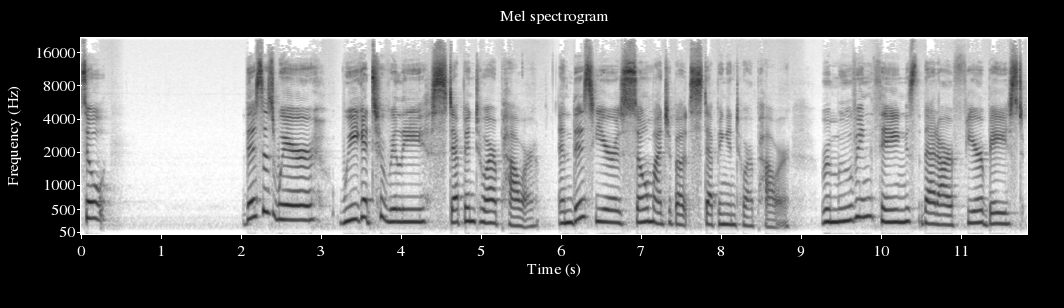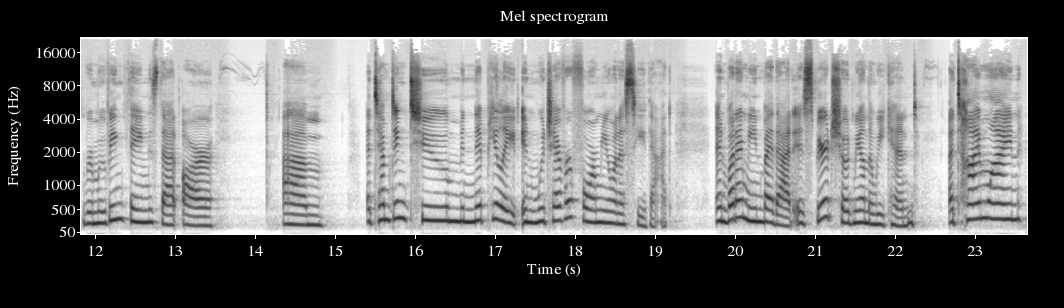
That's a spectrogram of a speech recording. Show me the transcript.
So, this is where we get to really step into our power. And this year is so much about stepping into our power, removing things that are fear based, removing things that are um, attempting to manipulate in whichever form you want to see that. And what I mean by that is, Spirit showed me on the weekend a timeline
